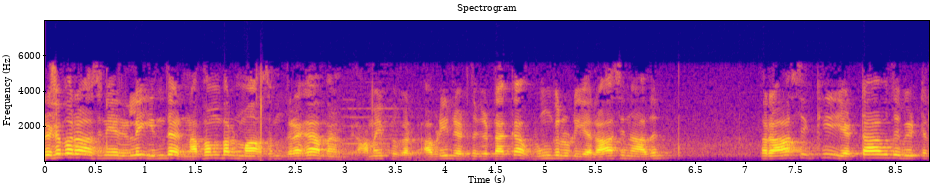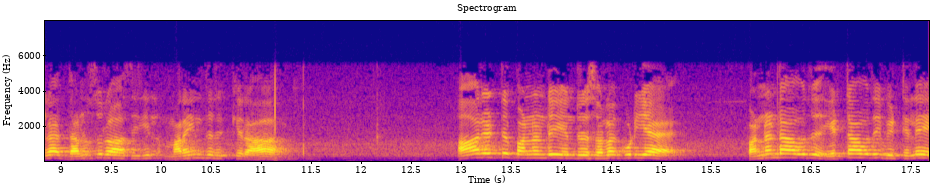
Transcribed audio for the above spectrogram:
ரிஷபராசி நேயர்களே இந்த நவம்பர் மாதம் கிரக அமைப்புகள் அப்படின்னு எடுத்துக்கிட்டாக்கா உங்களுடைய ராசிநாதன் ராசிக்கு எட்டாவது வீட்டில் தனுசு ராசியில் மறைந்திருக்கிறார். ஆறு எட்டு பன்னெண்டு என்று சொல்லக்கூடிய பன்னெண்டாவது எட்டாவது வீட்டிலே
